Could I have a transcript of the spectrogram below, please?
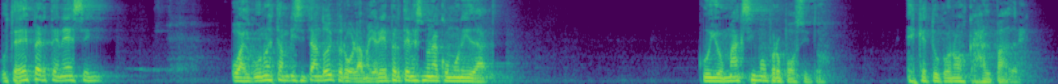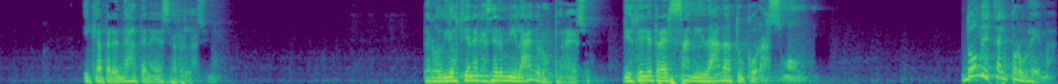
Ustedes pertenecen, o algunos están visitando hoy, pero la mayoría pertenecen a una comunidad cuyo máximo propósito es que tú conozcas al Padre y que aprendas a tener esa relación. Pero Dios tiene que hacer milagros para eso. Dios tiene que traer sanidad a tu corazón. ¿Dónde está el problema?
